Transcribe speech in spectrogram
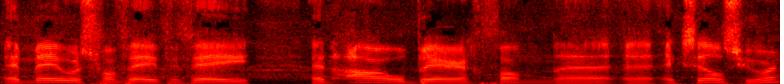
en Meeuwers van VVV en Arlberg van Excelsior?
